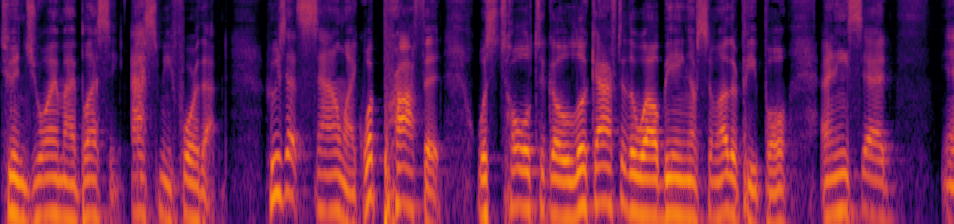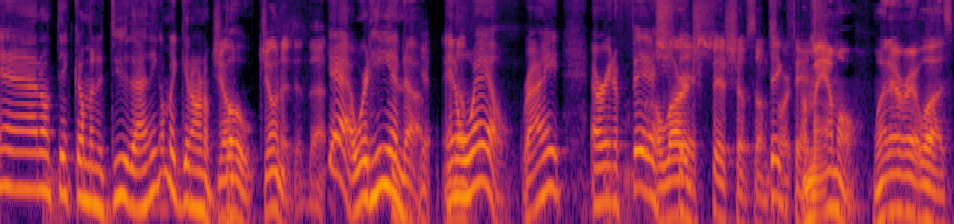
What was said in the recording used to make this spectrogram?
to enjoy my blessing. Ask me for that. Who's that sound like? What prophet was told to go look after the well being of some other people? And he said, yeah, I don't think I'm going to do that. I think I'm going to get on a Jo- boat. Jonah did that. Yeah, where'd he end up? Yeah. In In a, a- whale, right? Or in a fish? A large Fish. fish, of some Big sort. fish. a mammal, whatever it was,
